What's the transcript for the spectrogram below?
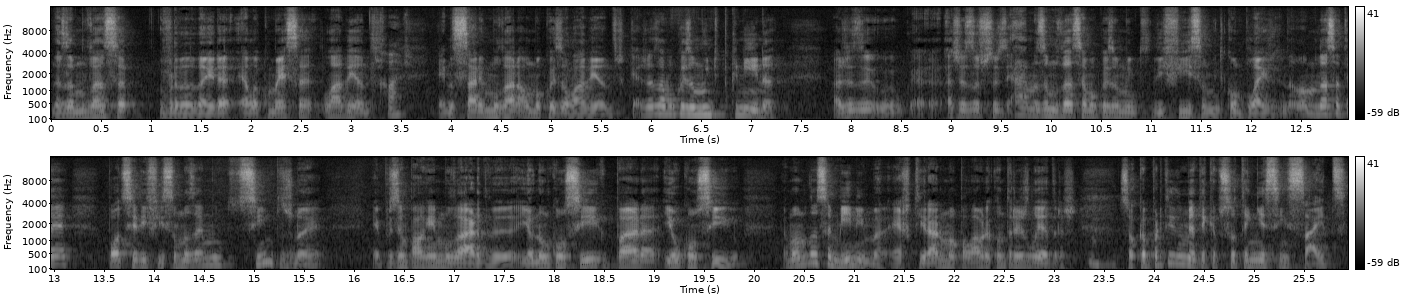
Mas a mudança verdadeira, ela começa lá dentro. Claro. É necessário mudar alguma coisa lá dentro, que às vezes é uma coisa muito pequenina. Às vezes, eu, às vezes as pessoas dizem, ah, mas a mudança é uma coisa muito difícil, muito complexa. Não, a mudança até pode ser difícil, mas é muito simples, não é? É, por exemplo, alguém mudar de eu não consigo para eu consigo é uma mudança mínima, é retirar uma palavra com três letras. Uhum. Só que a partir do momento em que a pessoa tem esse insight,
